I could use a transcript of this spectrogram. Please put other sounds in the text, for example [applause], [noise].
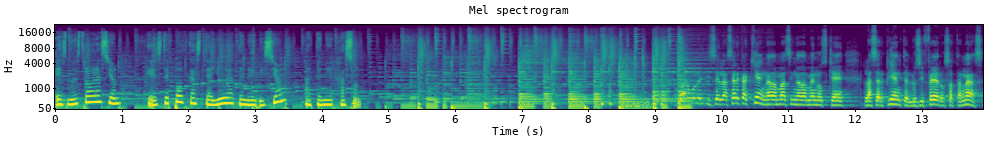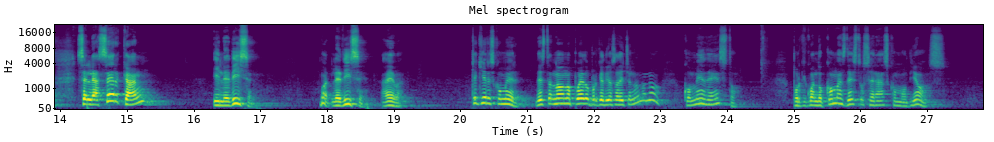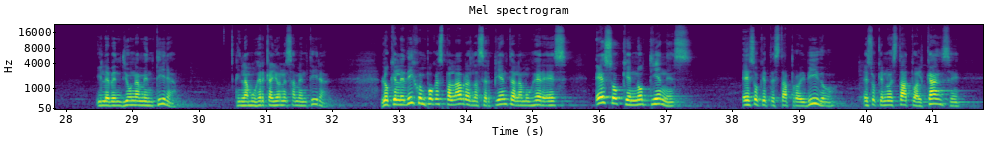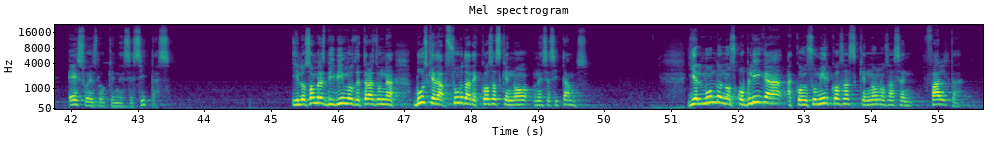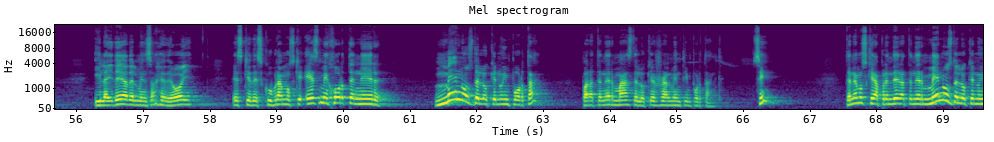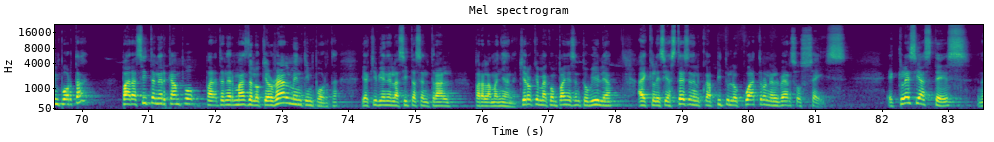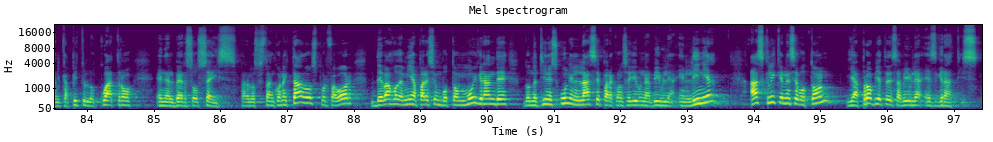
Es nuestra oración que este podcast te ayude a tener visión, a tener jazón. y se le acerca a quién, nada más y nada menos que la serpiente, Lucifer o Satanás. Se le acercan y le dicen, bueno, le dice a Eva, ¿qué quieres comer? De esta no, no puedo porque Dios ha dicho, no, no, no, come de esto, porque cuando comas de esto serás como Dios. Y le vendió una mentira. Y la mujer cayó en esa mentira. Lo que le dijo en pocas palabras la serpiente a la mujer es, eso que no tienes, eso que te está prohibido, eso que no está a tu alcance, eso es lo que necesitas. Y los hombres vivimos detrás de una búsqueda absurda de cosas que no necesitamos. Y el mundo nos obliga a consumir cosas que no nos hacen falta. Y la idea del mensaje de hoy es que descubramos que es mejor tener menos de lo que no importa para tener más de lo que es realmente importante. ¿Sí? Tenemos que aprender a tener menos de lo que no importa para así tener campo, para tener más de lo que realmente importa. Y aquí viene la cita central para la mañana. Quiero que me acompañes en tu Biblia a Eclesiastés en el capítulo 4, en el verso 6. Eclesiastés en el capítulo 4, en el verso 6. Para los que están conectados, por favor, debajo de mí aparece un botón muy grande donde tienes un enlace para conseguir una Biblia en línea. Haz clic en ese botón y apropiate de esa Biblia, es gratis.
